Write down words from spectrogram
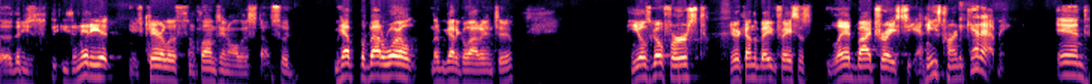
uh, that he's he's an idiot, he's careless and clumsy and all this stuff. So we have the battle royal that we got to go out into. Heels go first. Here come the baby faces, led by Tracy, and he's trying to get at me. And,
